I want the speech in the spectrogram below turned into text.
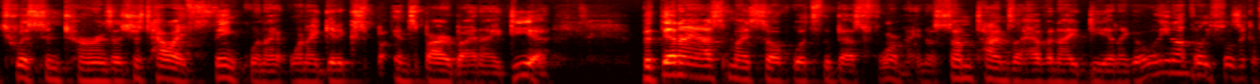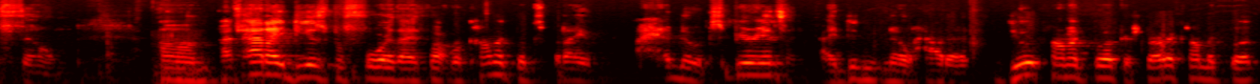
twists and turns. That's just how I think when I when I get exp- inspired by an idea. But then I ask myself, what's the best format? You know, sometimes I have an idea and I go, well, you know, it really feels like a film. Mm-hmm. Um, I've had ideas before that I thought were comic books, but I, I had no experience. I didn't know how to do a comic book or start a comic book.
